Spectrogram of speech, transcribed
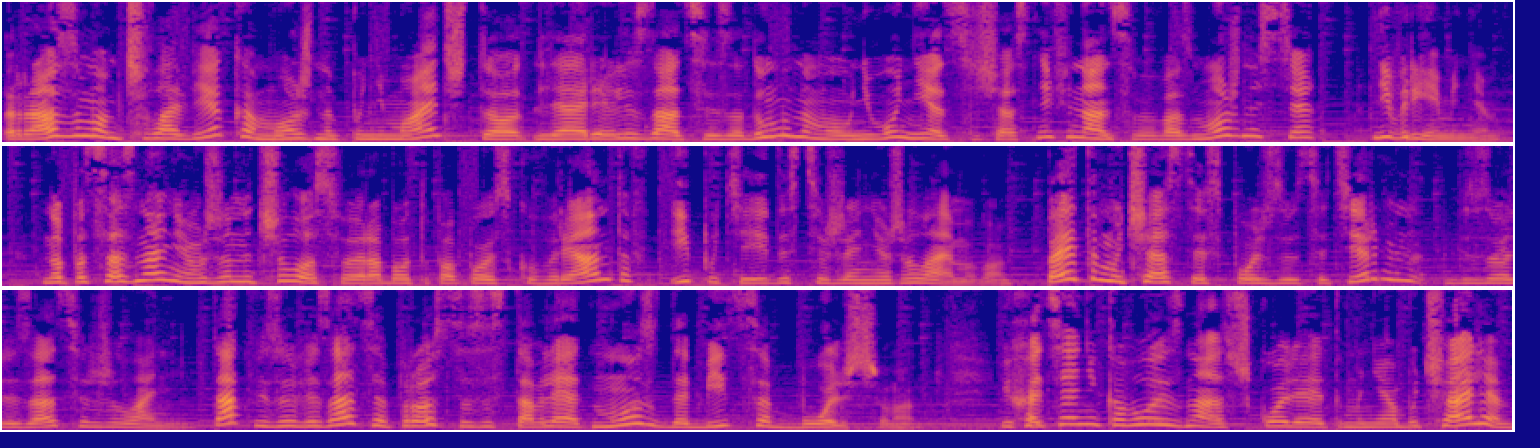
Разумом человека можно понимать, что для реализации задуманного у него нет сейчас ни финансовой возможности, ни времени. Но подсознание уже начало свою работу по поиску вариантов и путей достижения желаемого. Поэтому часто используется термин визуализация желаний. Так, визуализация просто заставляет мозг добиться большего. И хотя никого из нас в школе этому не обучали,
